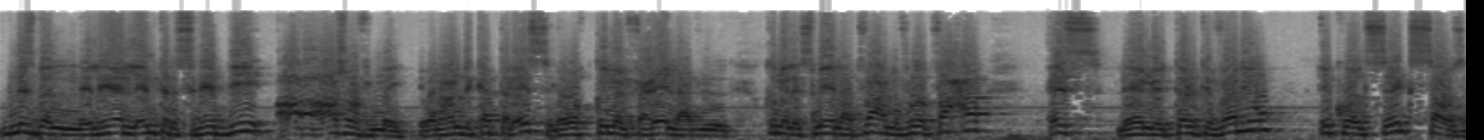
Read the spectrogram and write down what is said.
بالنسبة اللي هي ال interest هي دي 10% يبقى أنا عندي capital S اللي هو القيمة الفعلية اللي القيمة الاسمية اللي هدفعها المفروض أدفعها S اللي هي ال maturity value. equal 6000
